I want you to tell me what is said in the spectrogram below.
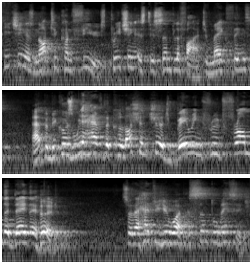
Teaching is not to confuse, preaching is to simplify, to make things happen because we have the Colossian church bearing fruit from the day they heard. So they had to hear what? A simple message.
